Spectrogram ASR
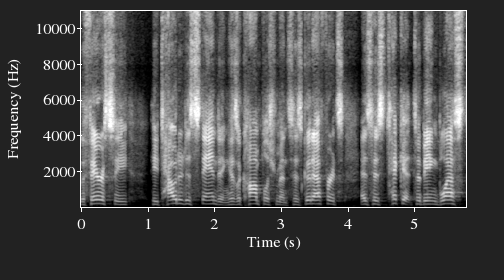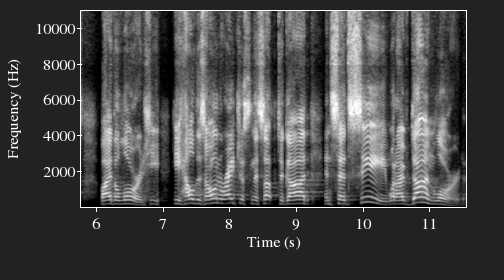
The Pharisee, he touted his standing, his accomplishments, his good efforts as his ticket to being blessed by the Lord. He, he held his own righteousness up to God and said, See what I've done, Lord.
